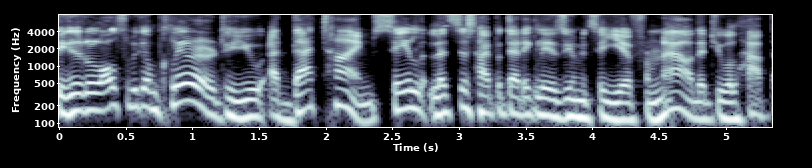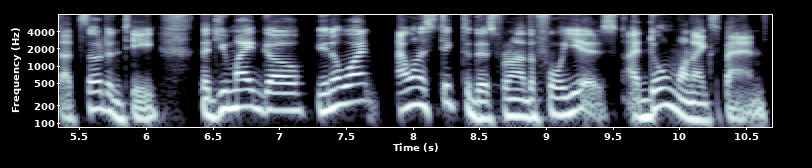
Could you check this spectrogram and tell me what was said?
Because it'll also become clearer to you at that time. Say, let's just hypothetically assume it's a year from now that you will have that certainty that you might go, you know what? I want to stick to this for another four years. I don't want to expand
